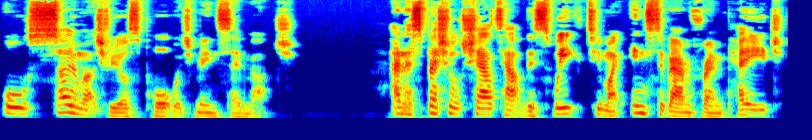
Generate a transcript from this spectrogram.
all so much for your support, which means so much. And a special shout out this week to my Instagram friend Paige.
